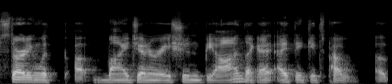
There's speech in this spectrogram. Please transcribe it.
starting with uh, my generation beyond, like I, I think it's probably a,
